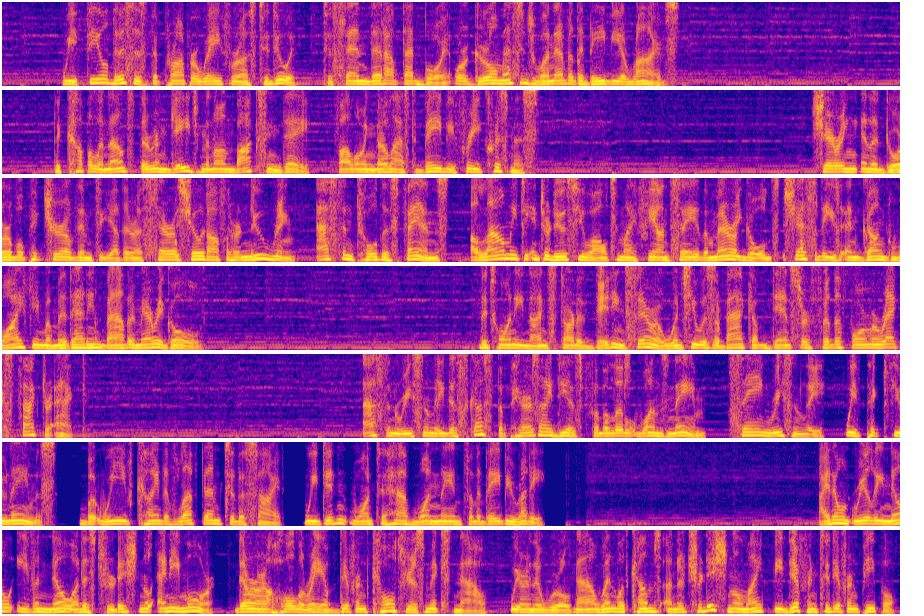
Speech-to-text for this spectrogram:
We feel this is the proper way for us to do it, to send that out that boy or girl message whenever the baby arrives. The couple announced their engagement on Boxing Day, following their last baby-free Christmas. Sharing an adorable picture of them together as Sarah showed off her new ring, Aston told his fans, Allow me to introduce you all to my fiancé the Merrygolds Shahzadis and gunged wifey Mahmouda Baba Merrygold. The 29 started dating Sarah when she was a backup dancer for the former X Factor act. Aston recently discussed the pair's ideas for the little one's name, saying recently, we've picked few names but we've kind of left them to the side, we didn't want to have one name for the baby ready. I don't really know even know what is traditional anymore, there are a whole array of different cultures mixed now, we're in a world now when what comes under traditional might be different to different people.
